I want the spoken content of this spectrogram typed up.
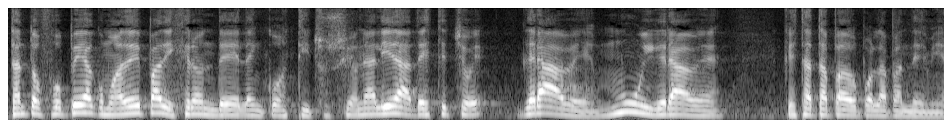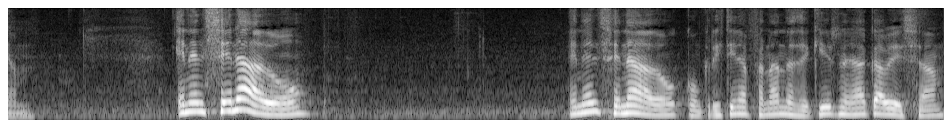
Tanto FOPEA como ADEPA dijeron de la inconstitucionalidad de este hecho grave, muy grave, que está tapado por la pandemia. En el Senado, en el Senado, con Cristina Fernández de Kirchner a la cabeza,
